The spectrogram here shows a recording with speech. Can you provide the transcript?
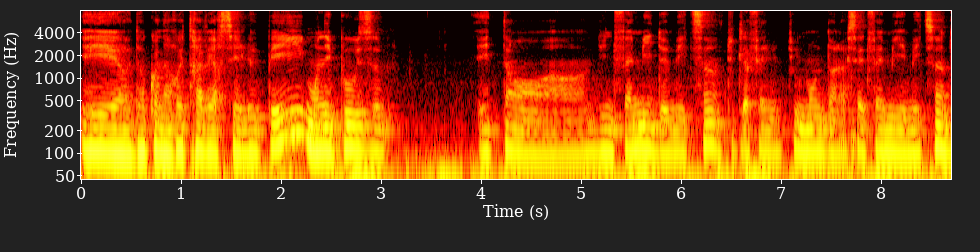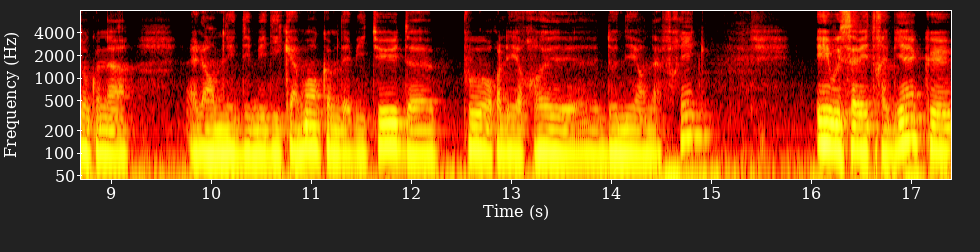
Et euh, donc on a retraversé le pays. Mon épouse étant d'une famille de médecins, toute la famille, tout le monde dans cette famille est médecin, donc on a, elle a emmené des médicaments comme d'habitude pour les redonner en Afrique. Et vous savez très bien que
